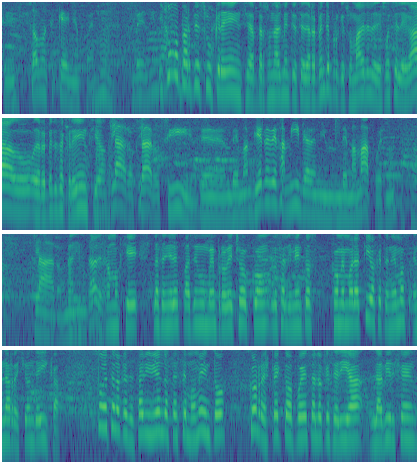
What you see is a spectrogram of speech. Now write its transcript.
sí. Somos pequeños, pues. ¿Y cómo parte su creencia personalmente usted? ¿De repente porque su madre le dejó ese legado o de repente esa creencia? Claro, claro, sí. De, de viene de familia, de, mi, de mamá, pues, ¿no? Claro. de Ahí está, dejamos que las señores pasen un buen provecho con los alimentos conmemorativos que tenemos en la región de Ica. Todo esto es lo que se está viviendo hasta este momento con respecto pues a lo que sería la Virgen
